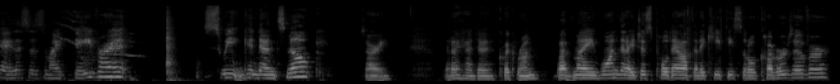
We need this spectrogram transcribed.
Okay, this is my favorite sweetened condensed milk. Sorry that I had to quick run. But my one that I just pulled out that I keep these little covers over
